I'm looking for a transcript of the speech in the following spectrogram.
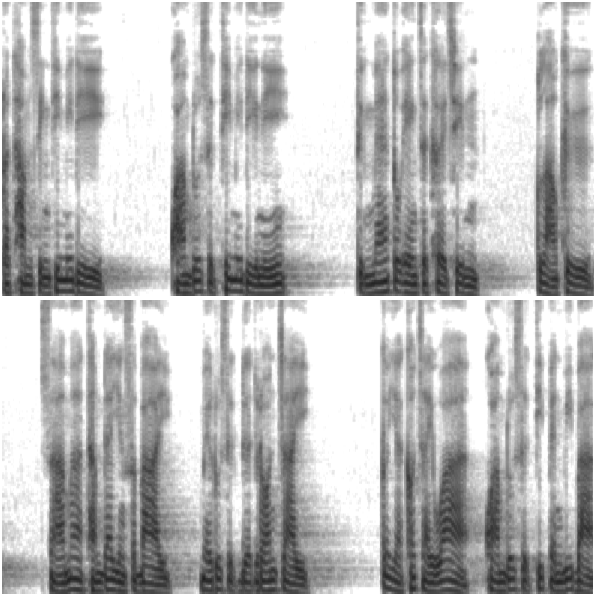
กระทำสิ่งที่ไม่ดี ความรู้สึกที่ไม่ดีนี้ ถึงแม้ตัวเองจะเคยชิน กล่าวคือ สามารถทำได้อย่างสบาย ไม่รู้สึกเดือดร้อนใจ ก็อยากเข้าใจว่าความรู้สึกที่เป็นวิบาก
